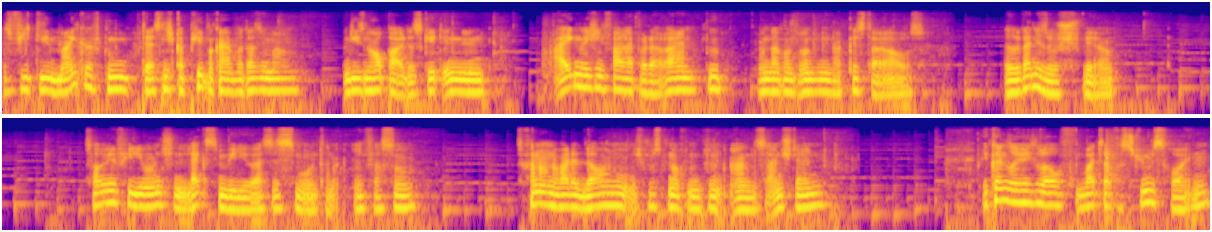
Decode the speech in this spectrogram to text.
wie die Minecraft, der ist nicht kapiert, man kann einfach das hier machen. Und diesen Hauptball, das geht in den eigentlichen Fall einfach da rein und dann kommt unten in der Kiste raus. Also gar nicht so schwer. Sorry für die manchen Lags im Video, das ist momentan einfach so. Es kann noch eine Weile dauern, ich muss noch ein bisschen alles einstellen. Ihr könnt euch auf weitere Streams freuen.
